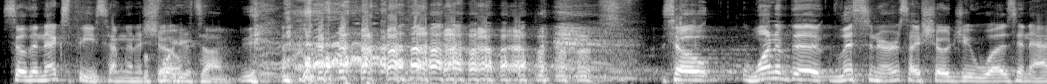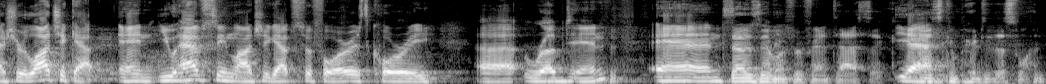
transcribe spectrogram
So the next piece I'm going to show. Before your time. So one of the listeners I showed you was an Azure Logic App, and you have seen Logic Apps before, as Corey uh, rubbed in. And Those demos were fantastic. Yeah. As compared to this one.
